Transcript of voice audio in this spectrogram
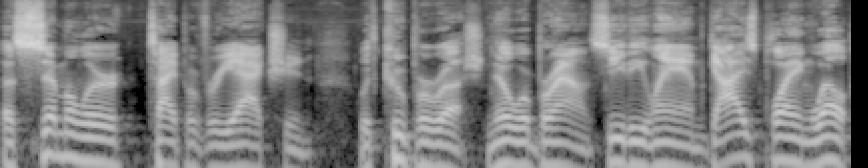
a similar type of reaction with Cooper Rush, Noah Brown, CeeDee Lamb, guys playing well.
